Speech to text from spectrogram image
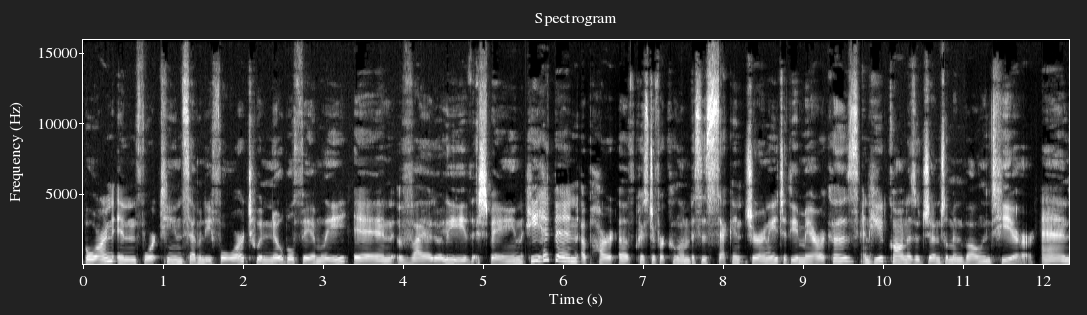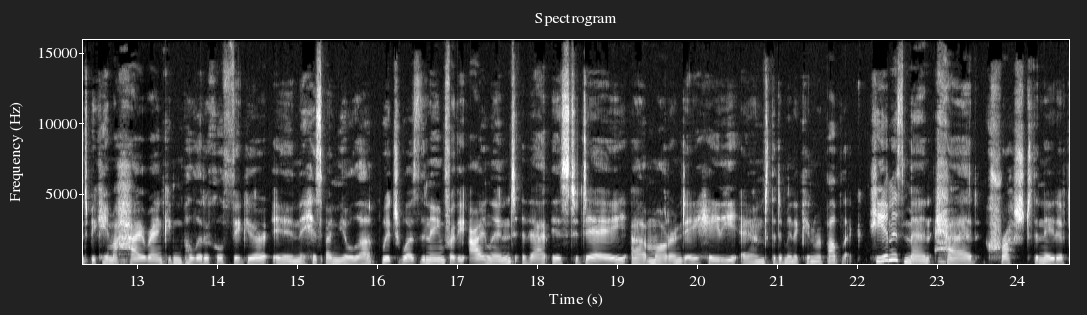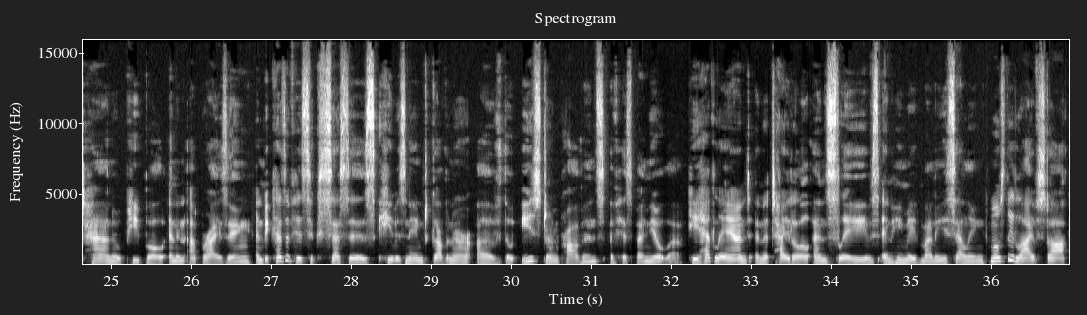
Born in 1474 to a noble family in Valladolid, Spain, he had been a part of Christopher Columbus's second journey to the Americas, and he had gone as a gentleman volunteer and became a high-ranking political figure in Hispaniola, which was the name for the island that is today uh, modern-day Haiti and the Dominican Republic. He and his men had crushed the native Taino people in an uprising, and because of his successes, he was named governor of the eastern province of Hispaniola. He had land and a title and slaves, and he made money selling mostly livestock,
